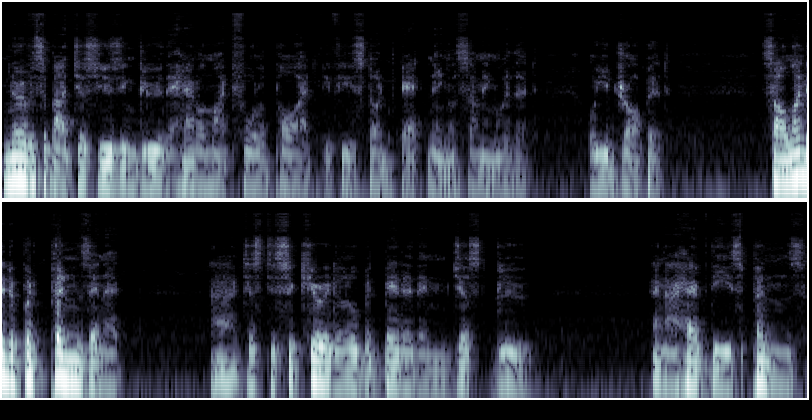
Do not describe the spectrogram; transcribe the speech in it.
nervous about just using glue. The handle might fall apart if you start battening or something with it. Or you drop it. So I wanted to put pins in it. Uh, just to secure it a little bit better than just glue and I have these pins.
